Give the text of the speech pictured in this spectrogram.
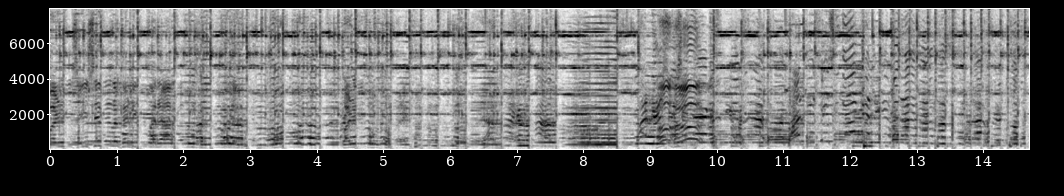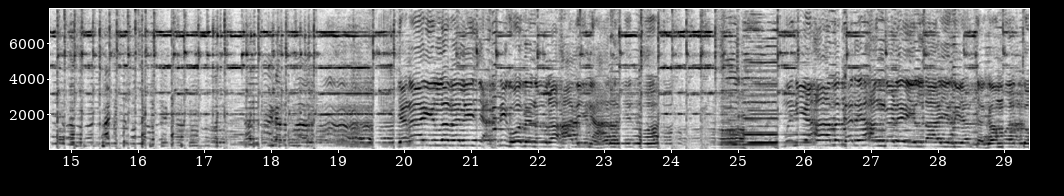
ಮರ್ಯಾಗ ಕೊಳ್ಳಿ ಸಿಗಿಸಿದನು ಕಡಿಗೆ ಮರ ಜನ ಇಲ್ಲದಲ್ಲಿ ಜಾತ್ರೆಗೆ ಹೋದೆನಂದ್ರ ಹಾದಿ ಹರಿದಿತ್ತು ಮನೆಯ ಇಲ್ಲ ಅಂತ ಗಮ್ಮತ್ತು.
